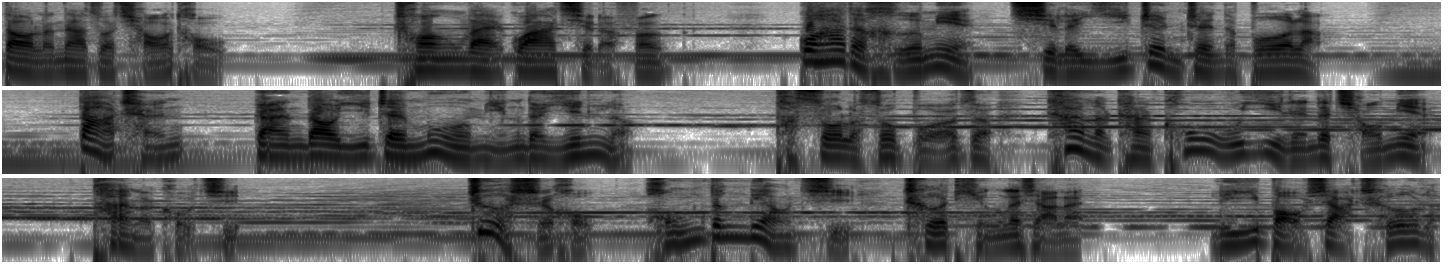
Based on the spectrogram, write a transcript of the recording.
到了那座桥头，窗外刮起了风，刮得河面起了一阵阵的波浪。大臣感到一阵莫名的阴冷，他缩了缩脖子，看了看空无一人的桥面，叹了口气。这时候，红灯亮起，车停了下来，李宝下车了。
